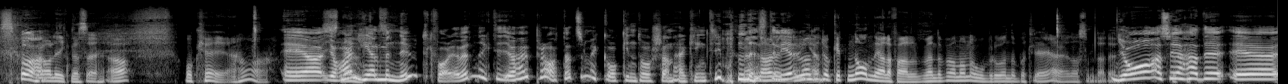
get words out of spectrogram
så. Bra liknelse. Ja. Okej, jaha. Eh, jag har en Snällt. hel minut kvar. Jag vet inte riktigt, jag har ju pratat så mycket Okintoshan här kring har, du- du hade trippeldestilleringen. druckit någon i alla fall, men det var någon oberoende buteljerare något som hade. Ja, alltså jag hade, eh,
